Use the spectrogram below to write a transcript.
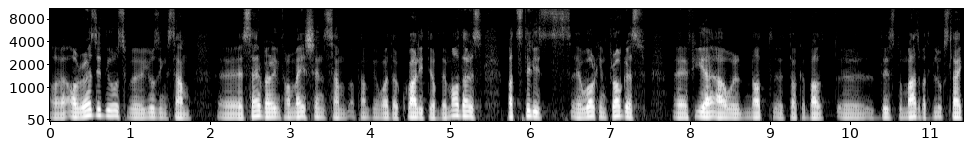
all residues. We're using some server information, some something about the quality of the models, but still it's a work in progress. Uh, here I will not uh, talk about uh, this too much, but it looks like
